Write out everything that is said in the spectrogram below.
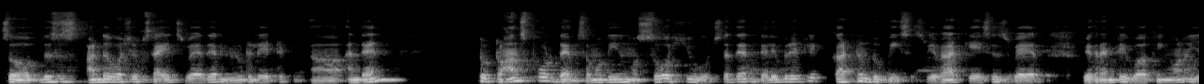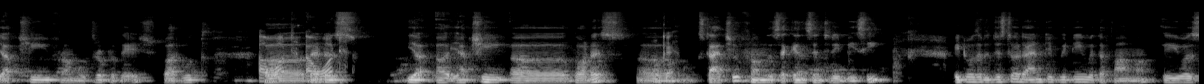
so this is under worship sites where they're mutilated uh, and then to transport them, some of these were so huge that they're deliberately cut into pieces. We've had cases where we're currently working on a yakshi from Uttar Pradesh, Parvut. A what? uh, A what? is- yeah, a yakshi uh, goddess uh, Okay. statue from the second century BC. It was a registered antiquity with a farmer. He was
